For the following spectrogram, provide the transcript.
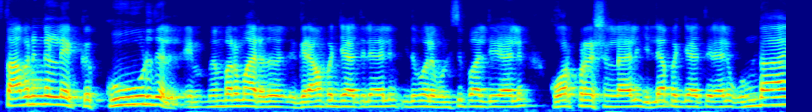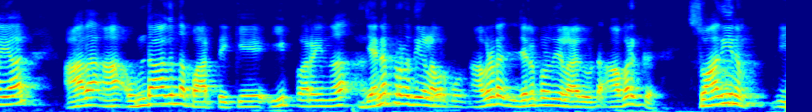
സ്ഥാപനങ്ങളിലേക്ക് കൂടുതൽ മെമ്പർമാർ അത് ഗ്രാമപഞ്ചായത്തിലായാലും ഇതുപോലെ മുനിസിപ്പാലിറ്റിയിലായാലും കോർപ്പറേഷനിലായാലും ജില്ലാ പഞ്ചായത്തിലായാലും ഉണ്ടായാൽ അത് ആ ഉണ്ടാകുന്ന പാർട്ടിക്ക് ഈ പറയുന്ന ജനപ്രതിനിധികൾ അവർക്ക് അവരുടെ ജനപ്രതിനിധികളായതുകൊണ്ട് അവർക്ക് സ്വാധീനം ഈ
